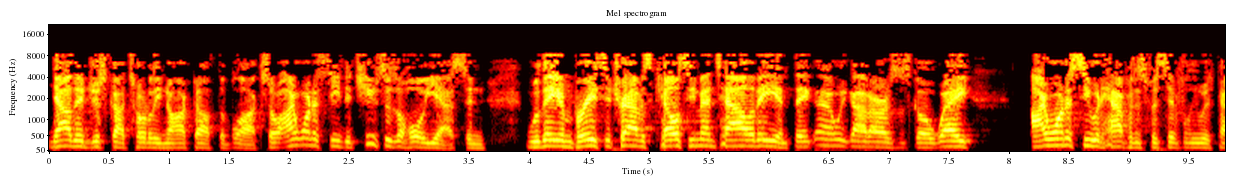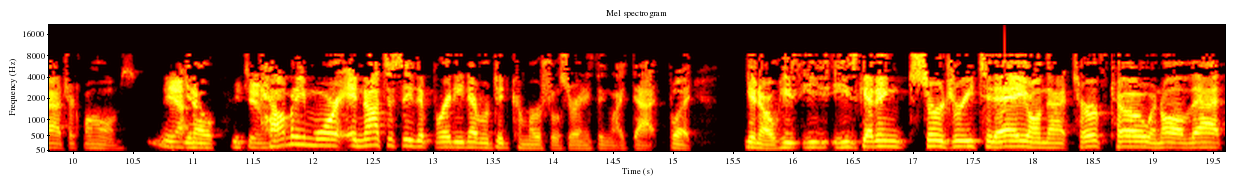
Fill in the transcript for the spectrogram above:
Now they just got totally knocked off the block. So I want to see the Chiefs as a whole, yes. And will they embrace the Travis Kelce mentality and think, oh, we got ours, let's go away? I want to see what happens specifically with Patrick Mahomes. Yeah. You know, how many more, and not to say that Brady never did commercials or anything like that, but you know, he's, he, he's getting surgery today on that turf toe and all of that.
